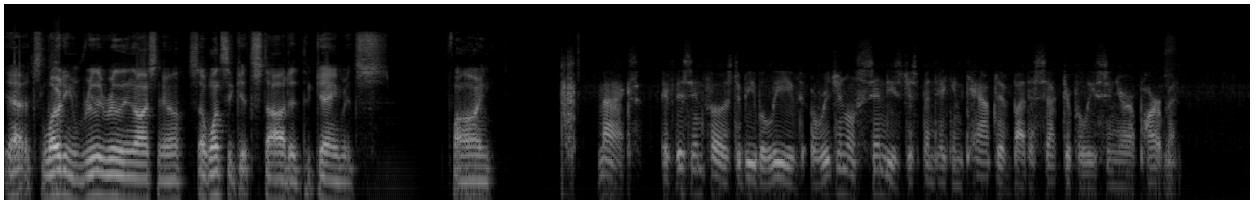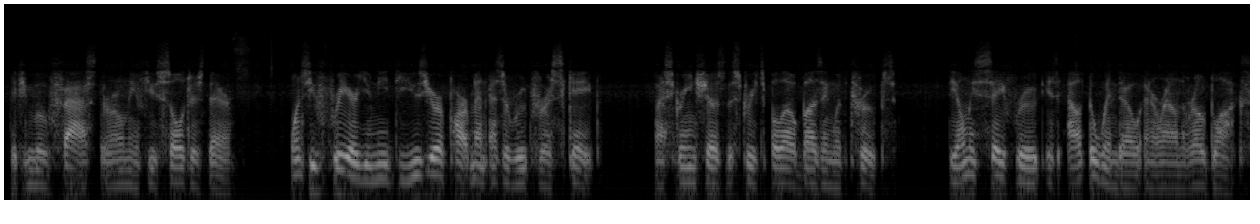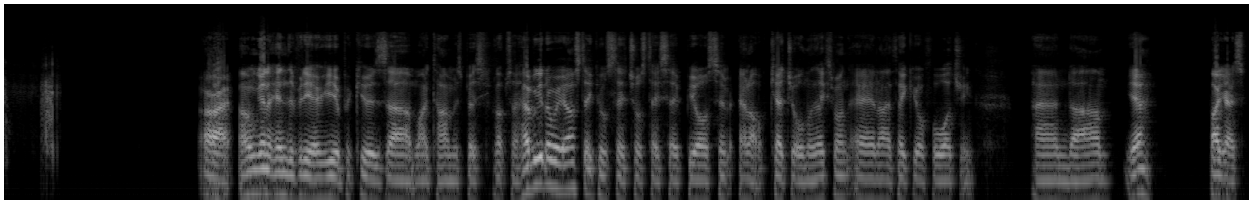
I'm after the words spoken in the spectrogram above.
Yeah, it's loading really, really nice now. So once it gets started, the game, it's fine. Max, if this info is to be believed, Original Cindy's just been taken captive by the sector police in your apartment. If you move fast, there are only a few soldiers there. Once you free her, you need to use your apartment as a route for escape. My screen shows the streets below buzzing with troops. The only safe route is out the window and around the roadblocks. Alright, I'm going to end the video here because uh, my time is basically up. So have a good day, stay cool, stay chill, stay safe, be awesome, and I'll catch you all in the next one. And I thank you all for watching. And um, yeah, bye guys.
